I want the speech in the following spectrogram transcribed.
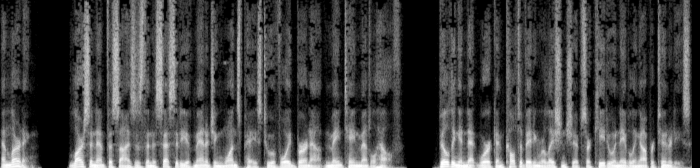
and learning. Larson emphasizes the necessity of managing one's pace to avoid burnout and maintain mental health. Building a network and cultivating relationships are key to enabling opportunities,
